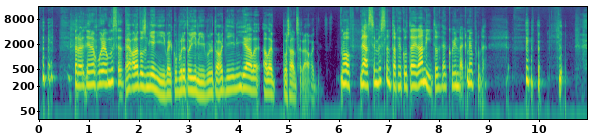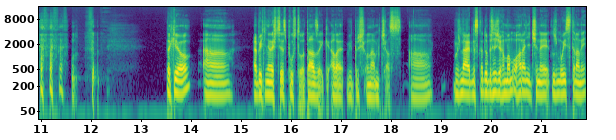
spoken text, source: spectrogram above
rodina bude muset... Ne, ale to změní, jako bude to jiný, bude to hodně jiný, ale, ale pořád se dá hodně. No, já si myslím, tak jako to je daný, to jako jinak nebude. tak jo, a já bych měl ještě spoustu otázek, ale vypršel nám čas. A možná je dneska dobře, že ho mám ohraničený z mojí strany,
